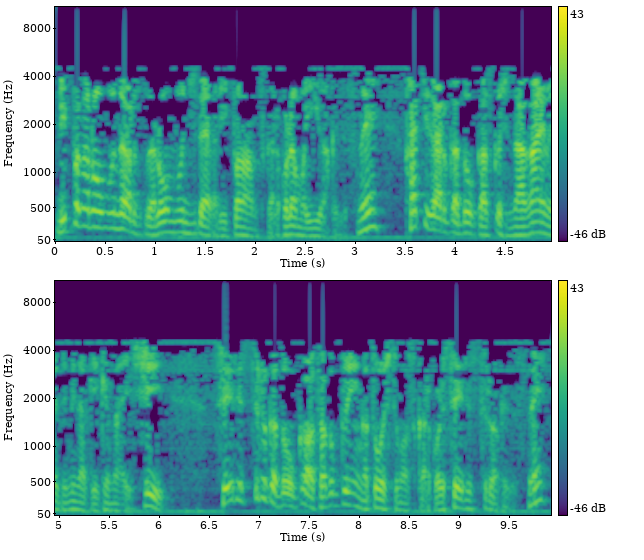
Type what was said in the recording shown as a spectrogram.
立派な論文であるとは論文自体が立派なんですから、これはもういいわけですね。価値があるかどうかは少し長い目で見なきゃいけないし、成立するかどうかは査読委員が通してますから、これ成立するわけですね。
